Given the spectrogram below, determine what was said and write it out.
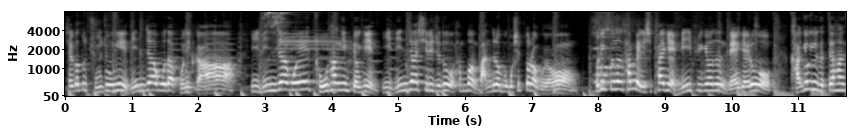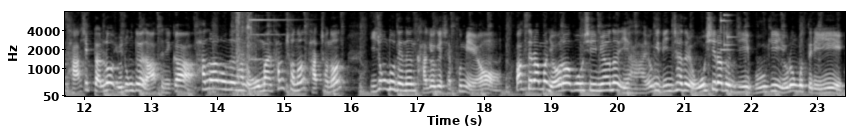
제가 또 주종이 닌자고다 보니까 이 닌자고의 조상님 격인 이 닌자 시리즈도 한번 만들어 보고 싶더라고요. 브릭스는 328개, 미니피규어는 4개로 가격이 그때 한 40달러 요 정도에 나왔으니까 한화로는 한 5만 3천 원, 4천 원 이 정도 되는 가격의 제품이에요. 박스를 한번 열어보시면은 야 여기 닌자들 옷이라든지 무기 이런 것들이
